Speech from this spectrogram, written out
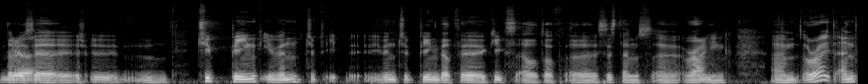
There yeah. is a, a, cheap ping even cheap even cheap ping that uh, kicks out of uh, systems uh, running. Um, all right and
